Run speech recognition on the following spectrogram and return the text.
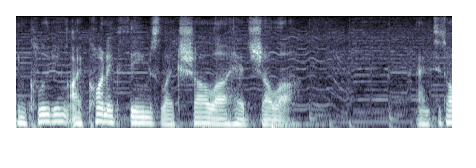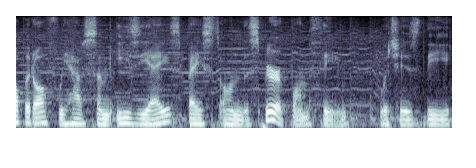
including iconic themes like Cha-La Head-Cha-La. And to top it off, we have some EZAs based on the Spirit Bomb theme, which is the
